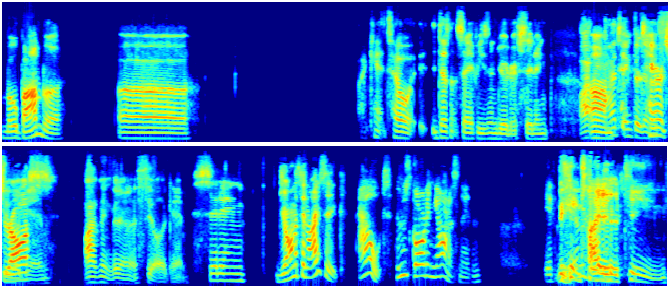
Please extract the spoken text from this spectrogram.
Mo Bamba, uh, I can't tell. It doesn't say if he's injured or sitting. I, Um, I think they're Terrence steal a game. Ross I think they're gonna steal a game. sitting. Jonathan Isaac out. Who's guarding Giannis, Nathan? If The Aaron entire Gordon- team.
